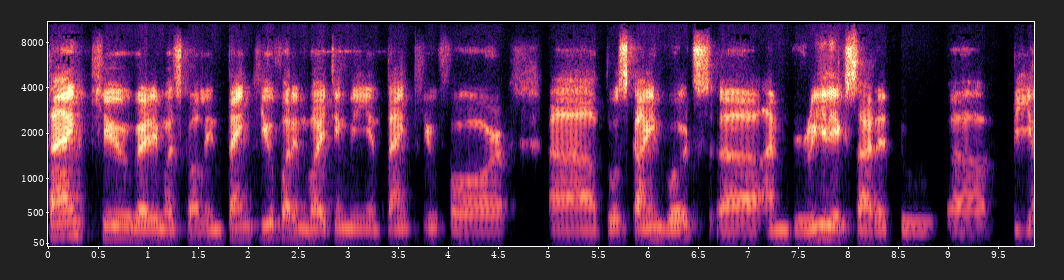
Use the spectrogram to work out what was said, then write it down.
Thank you very much, Colleen. Thank you for inviting me and thank you for uh, those kind words. Uh, I'm really excited to uh, be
